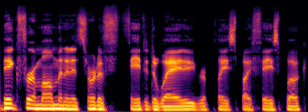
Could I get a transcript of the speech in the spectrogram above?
big for a moment and it sort of faded away, replaced by Facebook.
